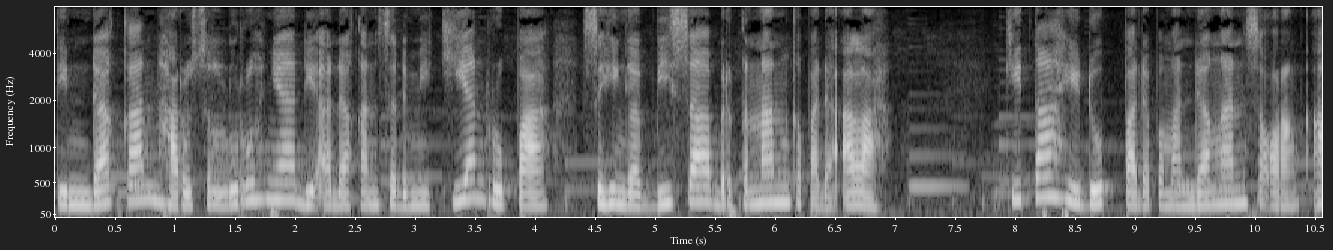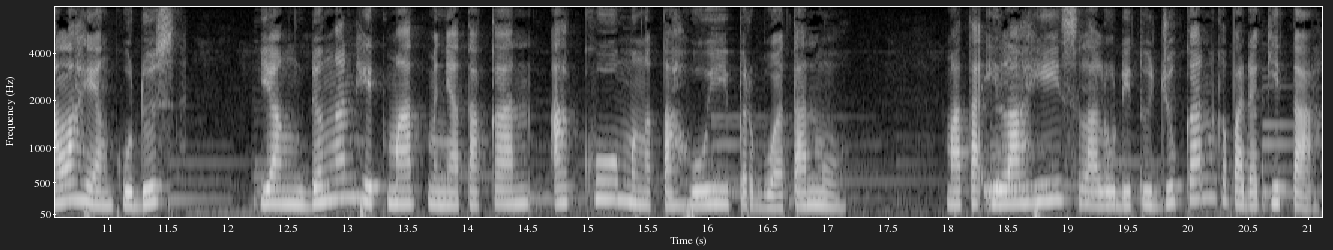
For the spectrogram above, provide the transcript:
tindakan harus seluruhnya diadakan sedemikian rupa sehingga bisa berkenan kepada Allah. Kita hidup pada pemandangan seorang Allah yang kudus yang dengan hikmat menyatakan, "Aku mengetahui perbuatanmu." Mata ilahi selalu ditujukan kepada kita.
